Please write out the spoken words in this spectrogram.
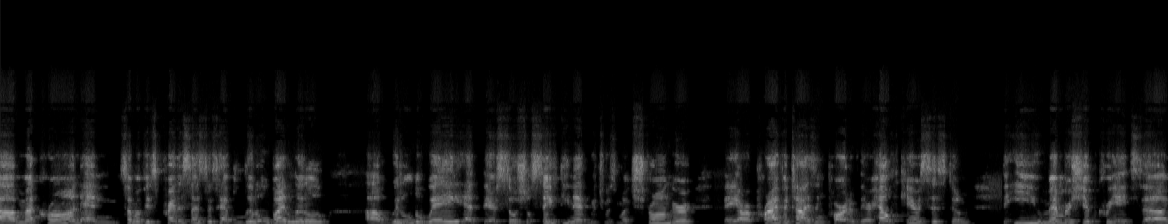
Uh, Macron and some of his predecessors have little by little uh, whittled away at their social safety net, which was much stronger. They are privatizing part of their healthcare system. The EU membership creates uh,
